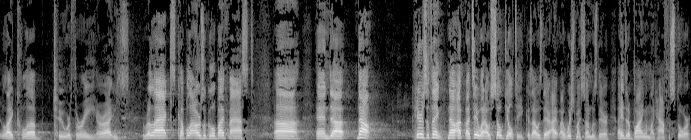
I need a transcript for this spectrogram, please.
like Club 2 or 3. All right? Just relax. A couple hours will go by fast. Uh, and uh, now, here's the thing. Now, I, I, tell you what, I was so guilty because I was there. I, I, wish my son was there. I ended up buying him like half the store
